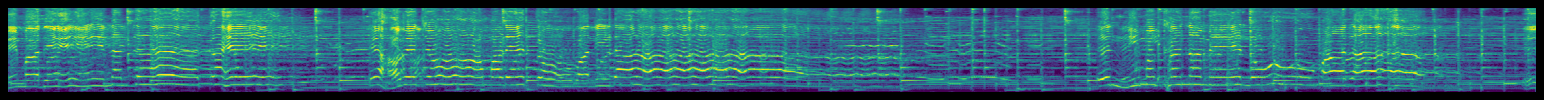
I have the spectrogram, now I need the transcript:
પ્રેમ રે નંદ કહે એ હવે જો મળે તો વાલીડા એ નિમખન મેલું મારા એ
